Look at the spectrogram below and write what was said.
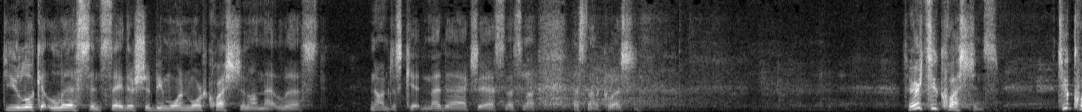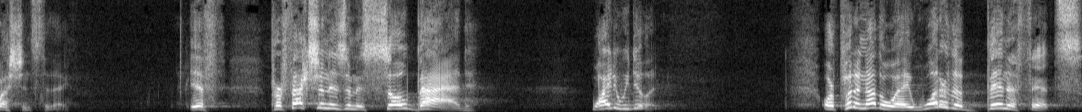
do you look at lists and say there should be one more question on that list? No, I'm just kidding. That, actually, that's, that's, not, that's not a question. There are two questions. Two questions today. If perfectionism is so bad, why do we do it? Or put another way, what are the benefits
